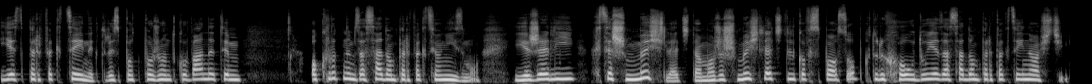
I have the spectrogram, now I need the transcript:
jest perfekcyjny, który jest podporządkowany tym okrutnym zasadom perfekcjonizmu. Jeżeli chcesz myśleć, to możesz myśleć tylko w sposób, który hołduje zasadom perfekcyjności.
